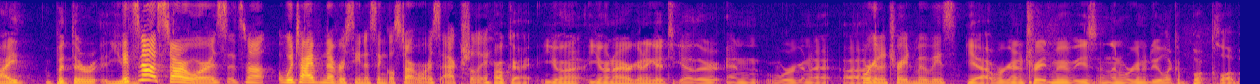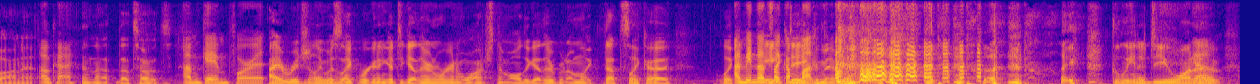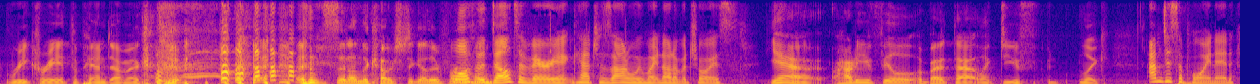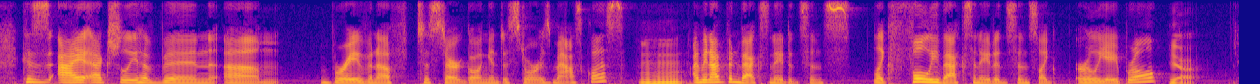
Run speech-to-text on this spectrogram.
I but there you It's not Star Wars. It's not, which I've never seen a single Star Wars actually. okay. You and- you and I are gonna get together and we're gonna uh, We're gonna trade movies. yeah we're gonna trade movies and then we're gonna do like a book club on it. Okay, And that that's how it's. I'm game for it. I originally was like we're gonna get together and we're gonna watch them all together, but I'm like that's like a like I mean, that's like a month. commitment. like Galena, do you want to Yeah. recreate the pandemic and sit on the couch together for a while. well, if the? Delta variant catches on, we might not have a choice. yeah, how do you feel about that? Like, do you f- like? I'm disappointed because I actually have been um, brave enough to start going into stores maskless. Mm-hmm. I mean, I've been vaccinated since, like, fully vaccinated since like early April, Yeah,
